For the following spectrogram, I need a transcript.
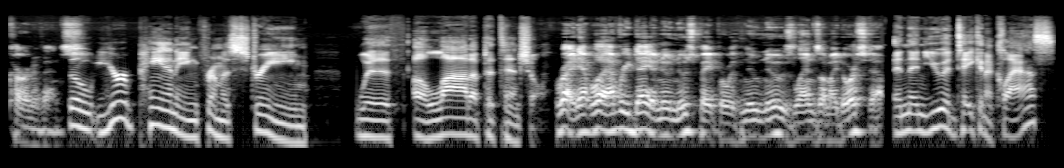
current events. So you're panning from a stream with a lot of potential. right. yeah, Well, every day a new newspaper with new news lands on my doorstep. And then you had taken a class.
